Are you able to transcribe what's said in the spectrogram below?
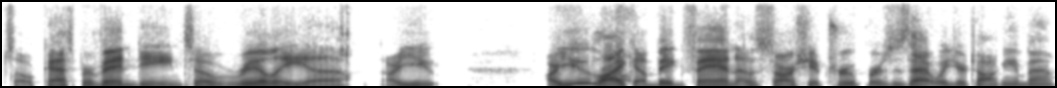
So Casper Van Dien. So really, uh, are you are you like a big fan of Starship Troopers? Is that what you're talking about?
